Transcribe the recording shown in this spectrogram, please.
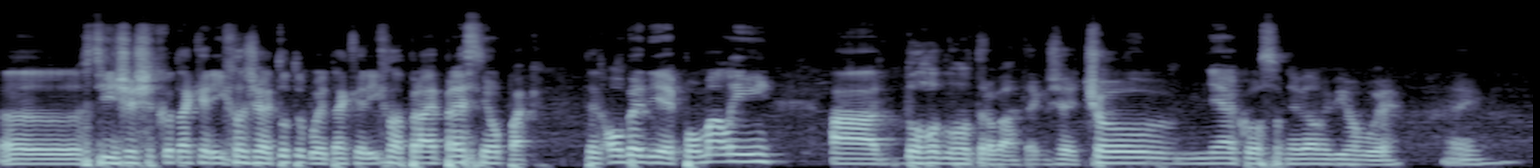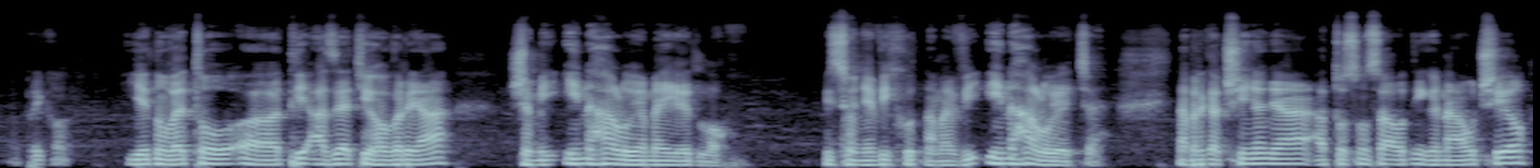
uh, s tým, že všetko také rýchle, že aj toto bude také rýchle, práve presne opak. Ten obed je pomalý a dlho, dlho trvá, takže čo nejako osobne veľmi vyhovuje. Hej, napríklad. Jednu vetu, uh, tí Aziati hovoria, že my inhalujeme jedlo. My si ho nevychutnáme, vy inhalujete. Napríklad Číňania, a to som sa od nich naučil,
